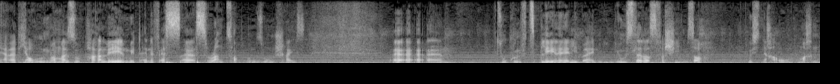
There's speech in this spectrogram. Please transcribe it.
ja, werde ich auch irgendwann mal so parallel mit NFS äh, Surround zocken und so ein Scheiß. Äh, äh, äh, ähm, Zukunftspläne lieber in die Newsletters verschieben. So, muss ich nachher auch noch machen.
